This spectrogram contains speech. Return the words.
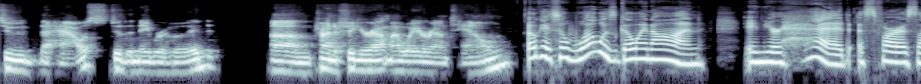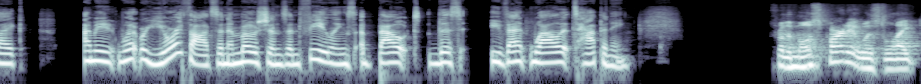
to the house, to the neighborhood, um, trying to figure out my way around town. Okay, so what was going on in your head as far as like, I mean, what were your thoughts and emotions and feelings about this event while it's happening? For the most part, it was like,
